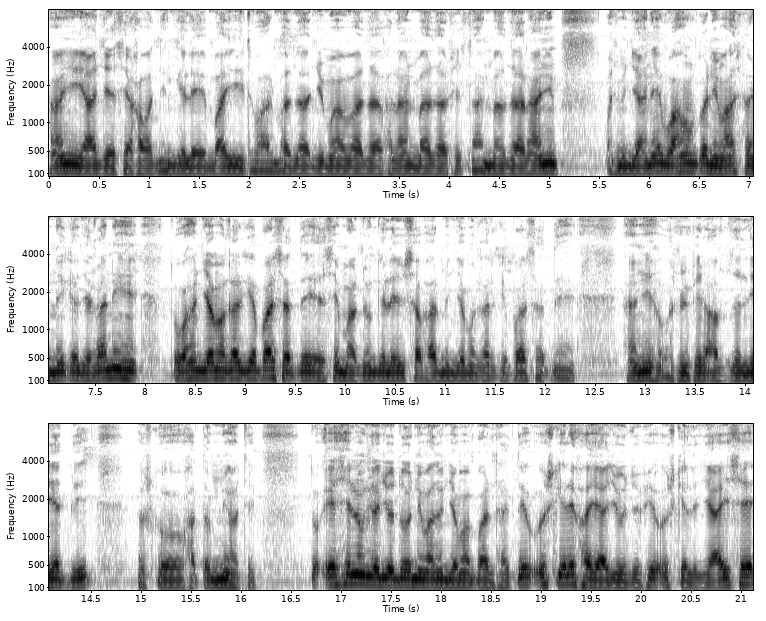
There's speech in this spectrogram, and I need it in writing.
ہاں جی یا جیسے خواتین کے لیے بھائی، اتوار بازار، جمعہ بازار، فلان بازار، فستان بازار ہاں جی۔ اس میں جانے، وہاں ان کو نماز پڑھنے کی جگہ نہیں ہے۔ تو وہاں جمع کر کے پڑھ سکتے ہیں۔ ایسے مردوں کے لیے سفر میں جمع کر کے پڑھ سکتے ہیں۔ ہاں جی اس میں پھر افضلیت بھی اس کو ختم نہیں ہوتی۔ تو ایسے لوگ جو دو نمازوں جمع پڑھ سکتے اس کے لیے فیاجوز پھر اس کے لیے جائز ہے۔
